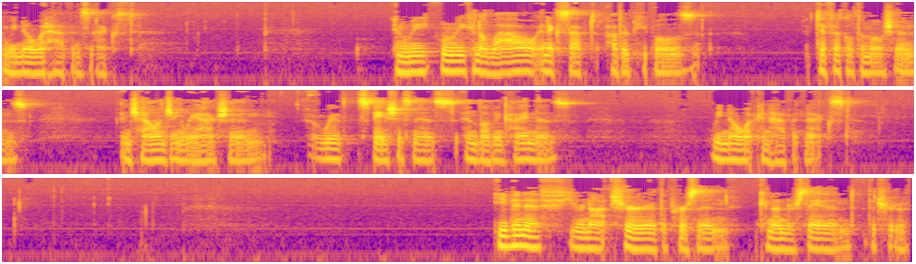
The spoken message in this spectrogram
And we know what happens next. And we, when we can allow and accept other people's difficult emotions, and challenging reaction with spaciousness and loving kindness, we know what can happen next. Even if you're not sure the person can understand the truth,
